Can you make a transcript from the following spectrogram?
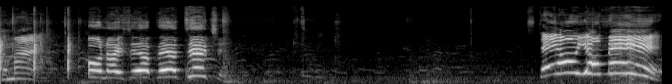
Lamont. Come on, Oh, Isaiah, pay attention. Stay on your man.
